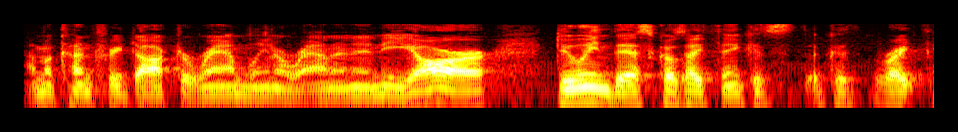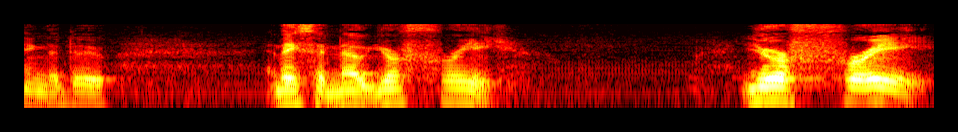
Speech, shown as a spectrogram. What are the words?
I'm a country doctor rambling around in an ER doing this because I think it's the right thing to do. And they said, No, you're free. You're free.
